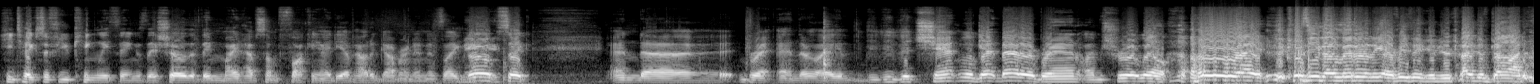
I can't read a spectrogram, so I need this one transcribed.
he takes a few kingly things they show that they might have some fucking idea of how to govern and it's like oh Maybe. sick and uh Bran, and they're like the, the chant will get better bran i'm sure it will oh right because you know literally everything and you're kind of god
